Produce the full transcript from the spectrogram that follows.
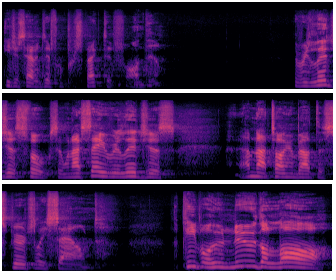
He just had a different perspective on them the religious folks. And when I say religious, I'm not talking about the spiritually sound, the people who knew the law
